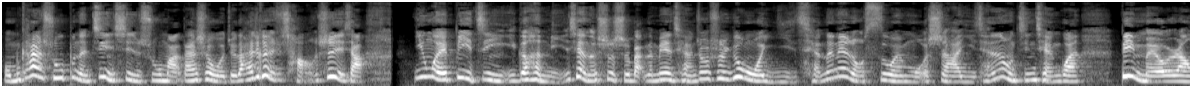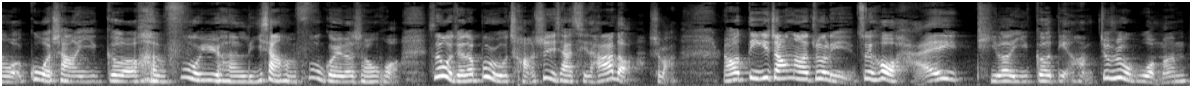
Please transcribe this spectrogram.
我们看书不能尽信书嘛，但是我觉得还是可以去尝试一下。因为毕竟一个很明显的事实摆在面前，就是用我以前的那种思维模式哈，以前那种金钱观，并没有让我过上一个很富裕、很理想、很富贵的生活，所以我觉得不如尝试一下其他的，是吧？然后第一章呢，这里最后还提了一个点哈，就是我们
